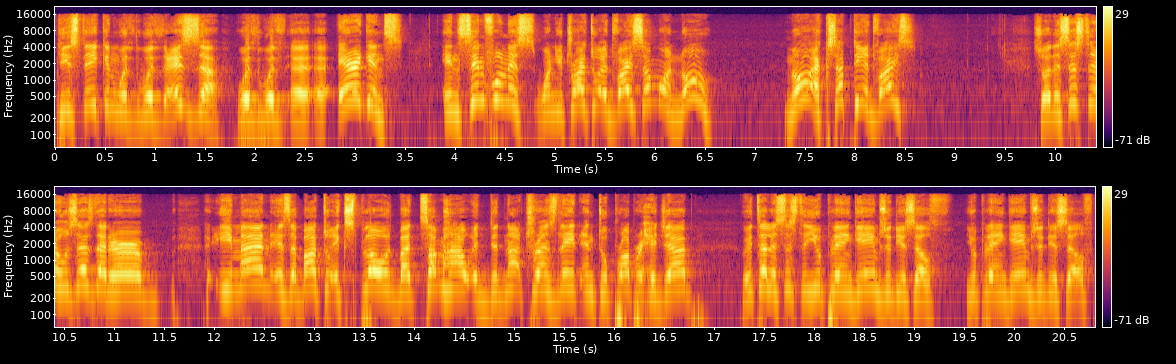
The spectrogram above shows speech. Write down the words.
he's taken with with izzah with with uh, uh, arrogance in sinfulness when you try to advise someone. No. No accept the advice so the sister who says that her iman is about to explode, but somehow it did not translate into proper hijab, we tell a sister, you playing games with yourself. You're playing games with yourself,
